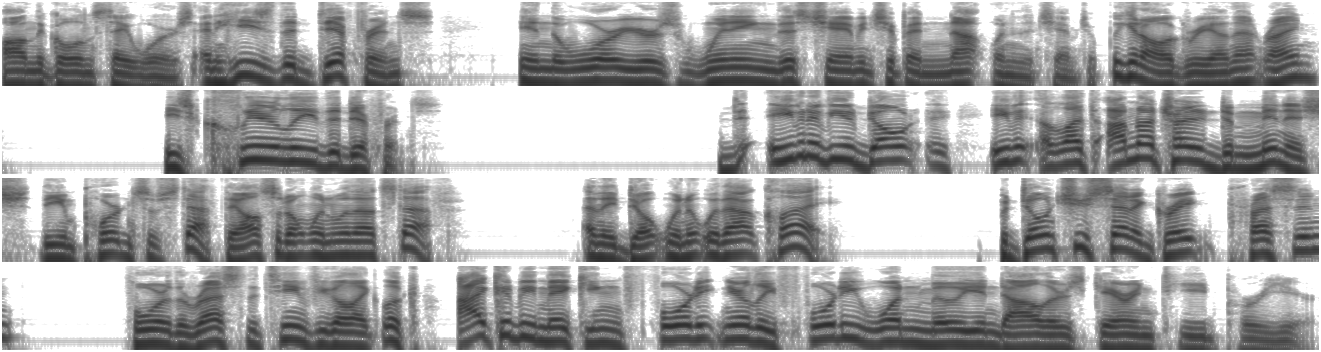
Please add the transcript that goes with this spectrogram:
on the Golden State Warriors, and he's the difference in the Warriors winning this championship and not winning the championship, we can all agree on that, right? He's clearly the difference. Even if you don't, even let- I'm not trying to diminish the importance of Steph. They also don't win without Steph, and they don't win it without Klay. But don't you set a great precedent for the rest of the team if you go like, look, I could be making forty, nearly forty-one million dollars guaranteed per year,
